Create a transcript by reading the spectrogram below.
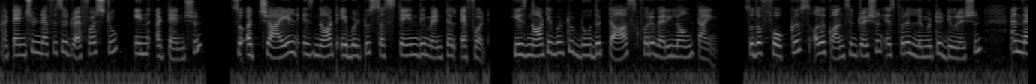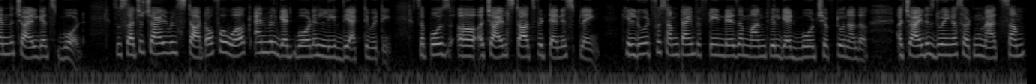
Attention deficit refers to inattention. So, a child is not able to sustain the mental effort. He is not able to do the task for a very long time. So, the focus or the concentration is for a limited duration and then the child gets bored. So, such a child will start off a work and will get bored and leave the activity. Suppose uh, a child starts with tennis playing. He'll do it for some time, 15 days, a month, will get bored, shift to another. A child is doing a certain math sum,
